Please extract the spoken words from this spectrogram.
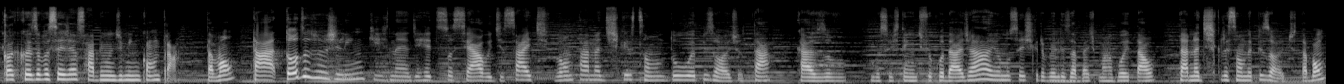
qualquer coisa vocês já sabem onde me encontrar, tá bom? Tá, todos os links, né, de rede social e de site vão estar tá na descrição do episódio, tá? Caso vocês tenham dificuldade, ah, eu não sei escrever Elizabeth Margot e tal, tá na descrição do episódio, tá bom?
